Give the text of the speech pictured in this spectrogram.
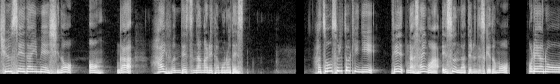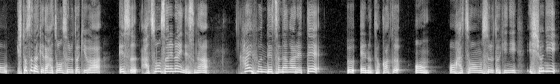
中性代名詞のオンがハイフンでつながれたものです。発音するときにフェが最後は S になってるんですけども、これあの、一つだけで発音するときは S 発音されないんですが、ハイフンでつながれて、う、n と書く音を発音するときに一緒に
